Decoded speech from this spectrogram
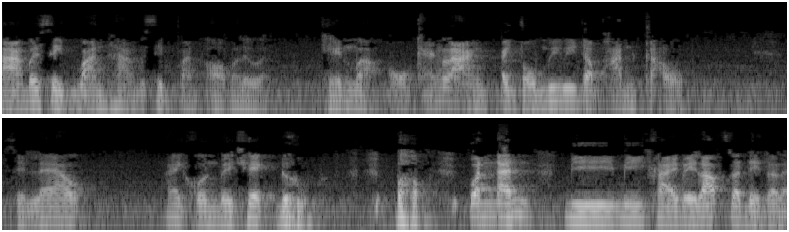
ห่างไปสิบวันห่างไปสิบวันออกมาเลยเว้ยเขียนมาโอ้แข็งแรงไปชมพิพิธภัณฑ์เก่า เสร็จแล้วให้คนไปเช็คดู บอก วันนั้นมีมีใครไปรับเสด็จอะไร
